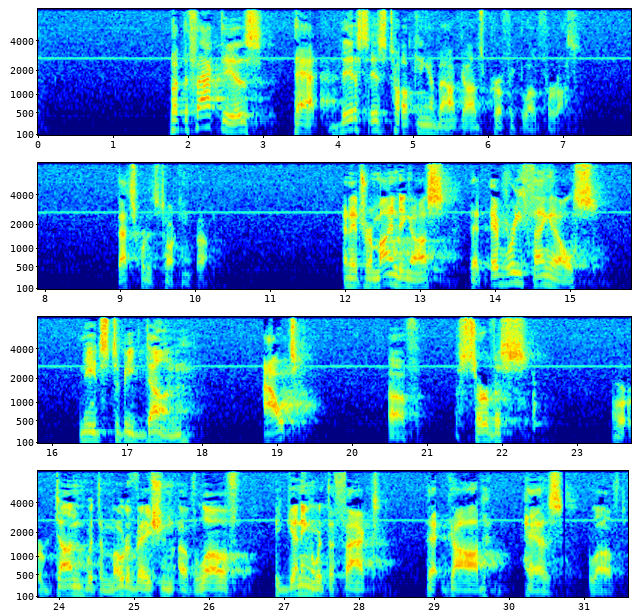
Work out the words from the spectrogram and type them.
But the fact is that this is talking about God's perfect love for us. That's what it's talking about. And it's reminding us that everything else needs to be done out of the service or, or, done with the motivation of love, beginning with the fact that God has loved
